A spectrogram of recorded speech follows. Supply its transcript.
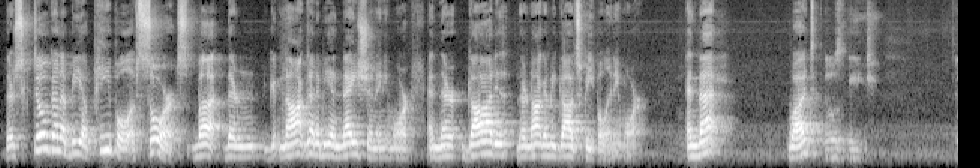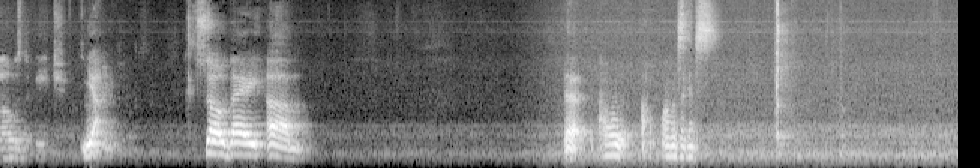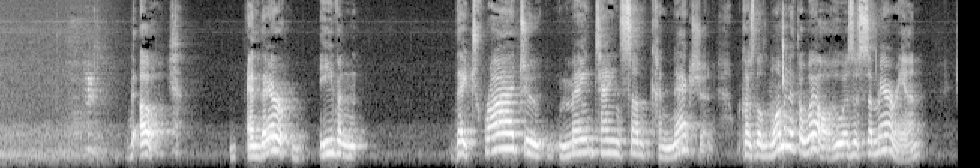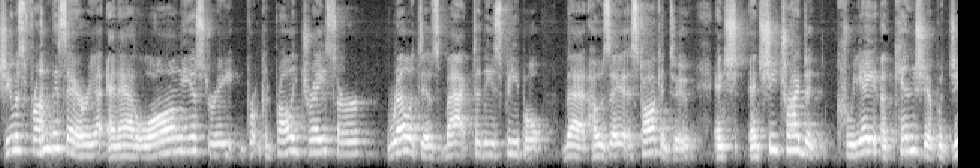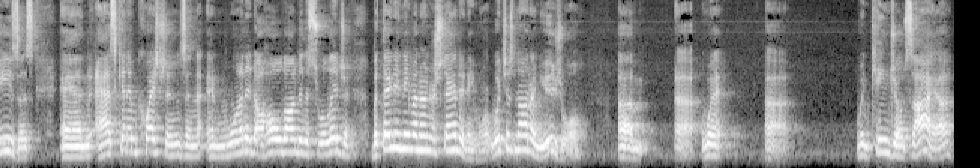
They're still going to be a people of sorts, but they're not going to be a nation anymore, and they're God is they're not going to be God's people anymore. And that what? Close the beach. Close the beach. Yeah. So they um, uh, oh, what was I going to Oh, and they're even, they try to maintain some connection because the woman at the well, who was a Samaritan, she was from this area and had a long history, could probably trace her relatives back to these people that Hosea is talking to. And she, and she tried to create a kinship with Jesus and asking him questions and, and wanted to hold on to this religion, but they didn't even understand it anymore, which is not unusual. Um, uh, when, uh, when King Josiah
